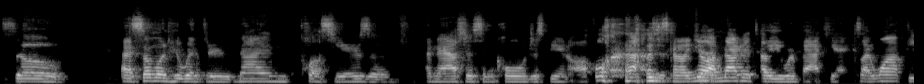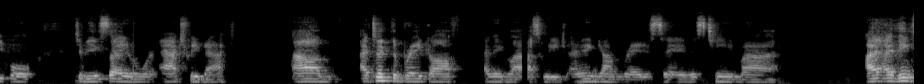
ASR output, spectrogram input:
So as someone who went through nine plus years of Anastos and Cole just being awful, I was just kind of like, no, I'm not going to tell you we're back yet because I want people to be excited when we're actually back. Um, I took the break off. I think last week. I think I'm ready to say this team. Uh, I, I, think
